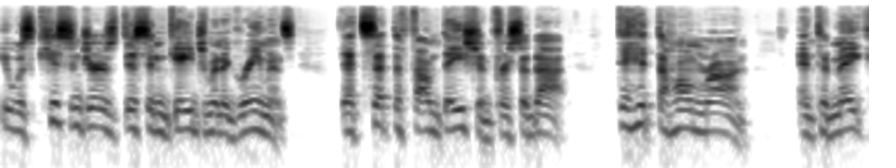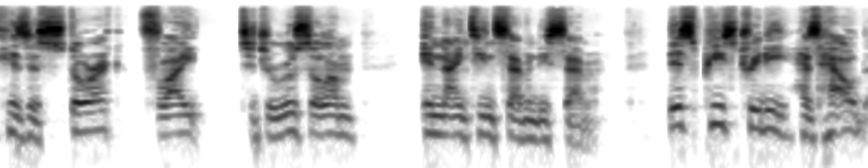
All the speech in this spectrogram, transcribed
It was Kissinger's disengagement agreements that set the foundation for Sadat to hit the home run and to make his historic flight to Jerusalem in 1977. This peace treaty has held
